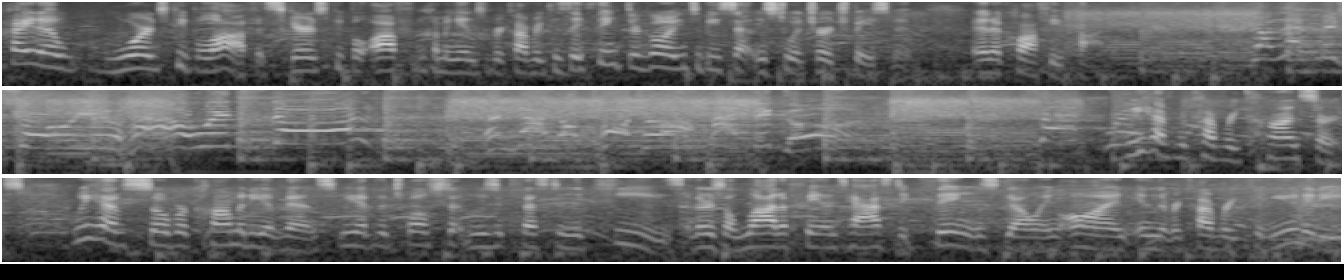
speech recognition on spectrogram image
kind of wards people off. It scares people off from coming into recovery because they think they're going to be sentenced to a church basement and a coffee pot. We have recovery concerts. We have sober comedy events. We have the 12 Step Music Fest in the Keys. There's a lot of fantastic things going on in the recovery community.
